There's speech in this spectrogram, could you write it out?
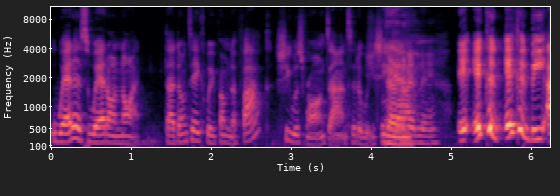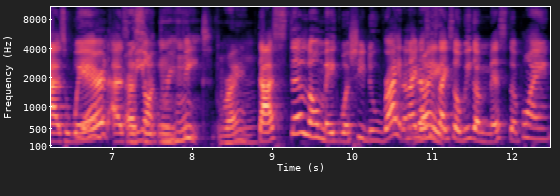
Whether it's weird or not, that don't take away from the fact she was wrong to answer the way she Yeah. did. Definitely. It, it could it could be as weird as, As me a- on 3 mhm. feet. Right. That still don't make what she do right. And I just was Right. like, so we gonna miss the point.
